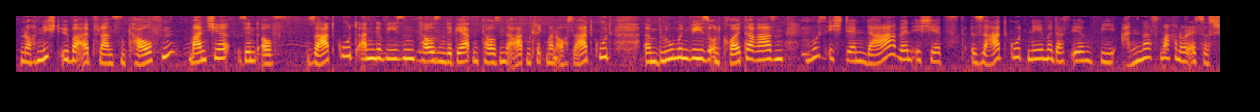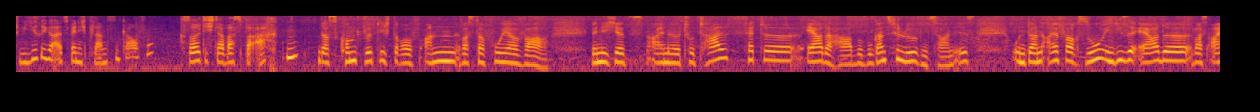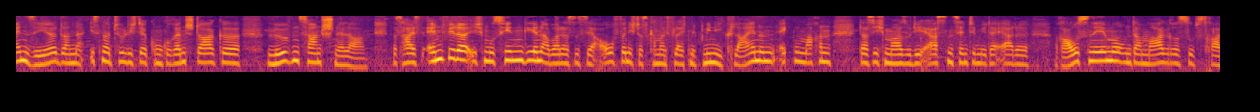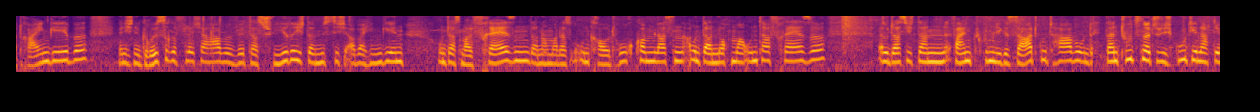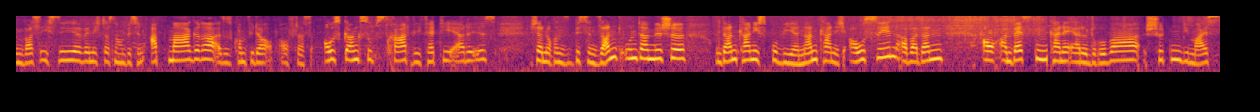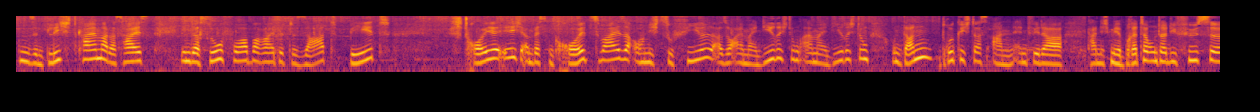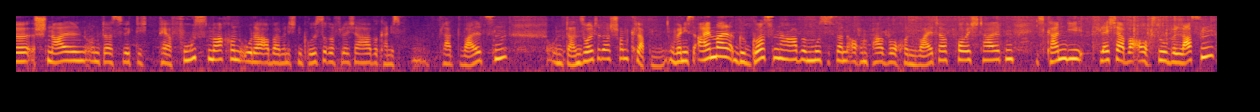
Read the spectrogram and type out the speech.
noch nicht überall Pflanzen kaufen. Manche sind auf Saatgut angewiesen. Tausende Gärten, tausende Arten kriegt man auch Saatgut. Ähm, Blumenwiese und Kräuterrasen. Muss ich denn da, wenn ich jetzt Saatgut nehme, das irgendwie anders machen oder ist das schwieriger, als wenn ich Pflanzen kaufe? Sollte ich da was beachten? Das kommt wirklich darauf an, was da vorher war. Wenn ich jetzt eine total fette Erde habe, wo ganz viel Löwenzahn ist und dann einfach so in diese Erde was einsehe, dann ist natürlich der konkurrenzstarke Löwenzahn schneller. Das heißt, entweder ich muss hingehen, aber das ist sehr aufwendig, das kann man vielleicht mit mini kleinen Ecken machen, dass ich mal so die ersten Zentimeter Erde rausnehme und da mageres Substrat reingebe. Wenn ich eine größere Fläche habe, wird das schwierig, dann müsste ich aber hingehen und das mal fräsen, dann nochmal das Unkraut hochkommen lassen und dann nochmal unterfräse sodass ich dann feinkrümeliges Saatgut habe. Und dann tut es natürlich gut, je nachdem, was ich sehe, wenn ich das noch ein bisschen abmagere. Also es kommt wieder auf das Ausgangssubstrat, wie fett die Erde ist. Ich dann noch ein bisschen Sand untermische und dann kann ich es probieren. Dann kann ich aussehen, aber dann auch am besten keine Erde drüber schütten. Die meisten sind Lichtkeimer. Das heißt, in das so vorbereitete Saatbeet streue ich, am besten kreuzweise, auch nicht zu viel, also einmal in die Richtung, einmal in die Richtung und dann drücke ich das an. Entweder kann ich mir Bretter unter die Füße schnallen und das wirklich per Fuß machen oder aber wenn ich eine größere Fläche habe, kann ich es platt walzen und dann sollte das schon klappen. Und wenn ich es einmal gegossen habe, muss ich es dann auch ein paar Wochen weiter feucht halten. Ich kann die Fläche aber auch so belassen,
